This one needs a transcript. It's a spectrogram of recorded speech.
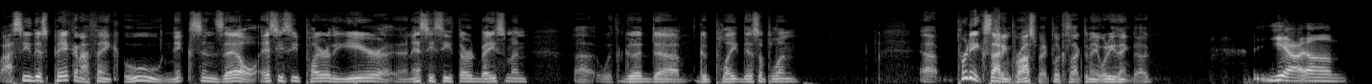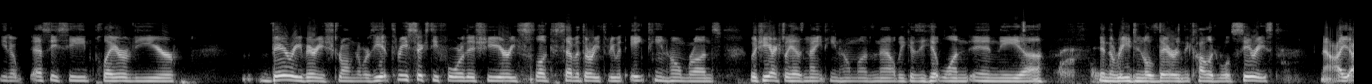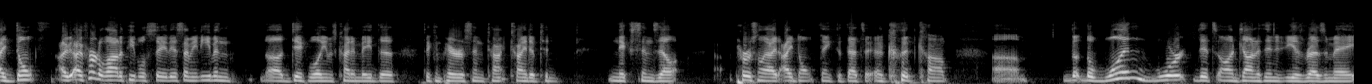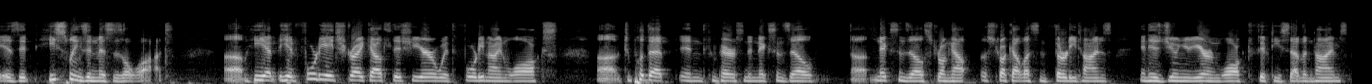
I see this pick and I think, ooh, Nick Senzel, SEC Player of the Year, an SEC third baseman uh, with good uh, good plate discipline. Uh, pretty exciting prospect, looks like to me. What do you think, Doug? Yeah, um, you know, SEC Player of the Year very, very strong numbers. He hit 364 this year. He slugged 733 with 18 home runs, which he actually has 19 home runs now because he hit one in the uh, in the regionals there in the College World Series. Now, I, I don't. I, have heard a lot of people say this. I mean, even uh, Dick Williams kind of made the the comparison kind of to Nick Senzel. Personally, I, I don't think that that's a, a good comp. Um, the the one wart that's on Jonathan India's resume is that he swings and misses a lot. Um, he had he had 48 strikeouts this year with 49 walks. Uh, to put that in comparison to Nick Senzel, uh, Nick Senzel struck out uh, struck out less than 30 times in his junior year and walked 57 times.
